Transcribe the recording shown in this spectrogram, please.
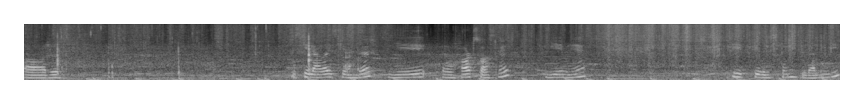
और इसके अलावा इसके अंदर ये हॉट सॉस है, ये मैं एक टेबल स्पून डालूँगी।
